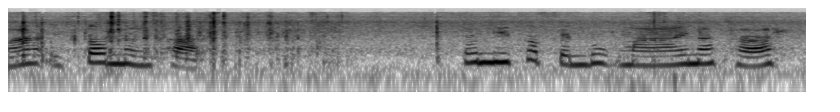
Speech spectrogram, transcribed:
มาอีกต้นหนึ่งค่ะ ต้นนี้ก็เป็นลูกไม้นะคะ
